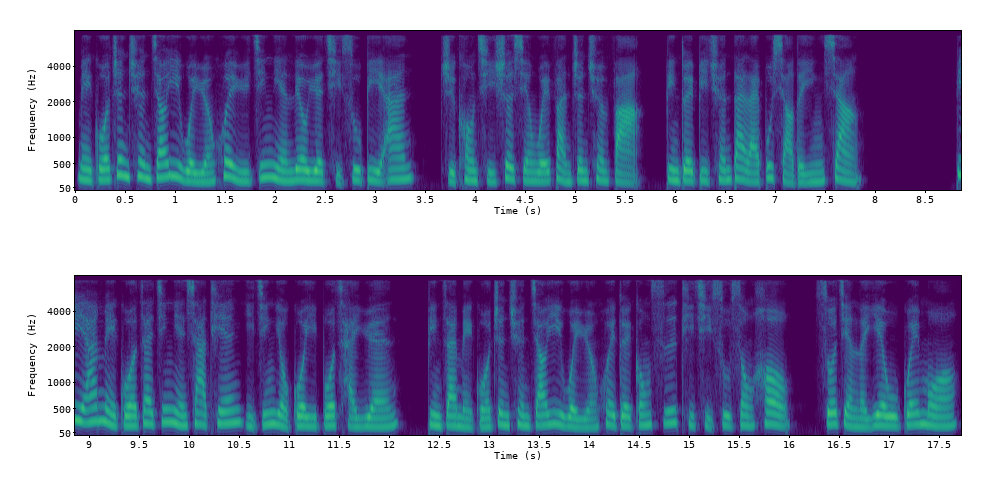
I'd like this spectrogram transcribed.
美国证券交易委员会于今年六月起诉币安。指控其涉嫌违反证券法，并对币圈带来不小的影响。币安美国在今年夏天已经有过一波裁员，并在美国证券交易委员会对公司提起诉讼后，缩减了业务规模。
